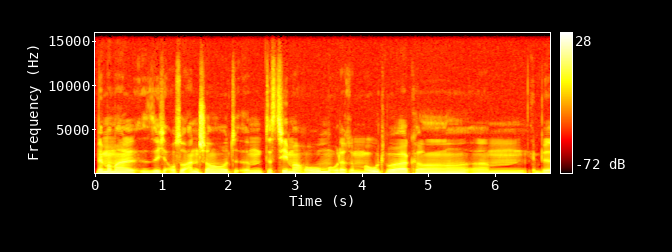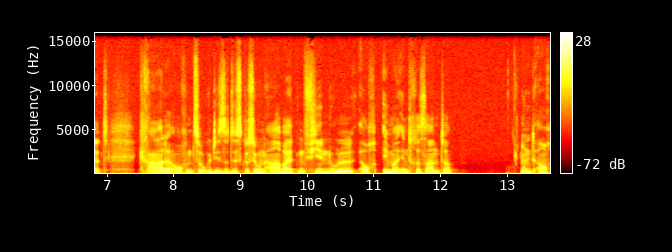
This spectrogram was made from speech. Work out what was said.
wenn man mal sich auch so anschaut, ähm, das Thema Home oder Remote Worker ähm, wird gerade auch im Zuge dieser Diskussion Arbeiten 4.0 auch immer interessanter. Und auch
